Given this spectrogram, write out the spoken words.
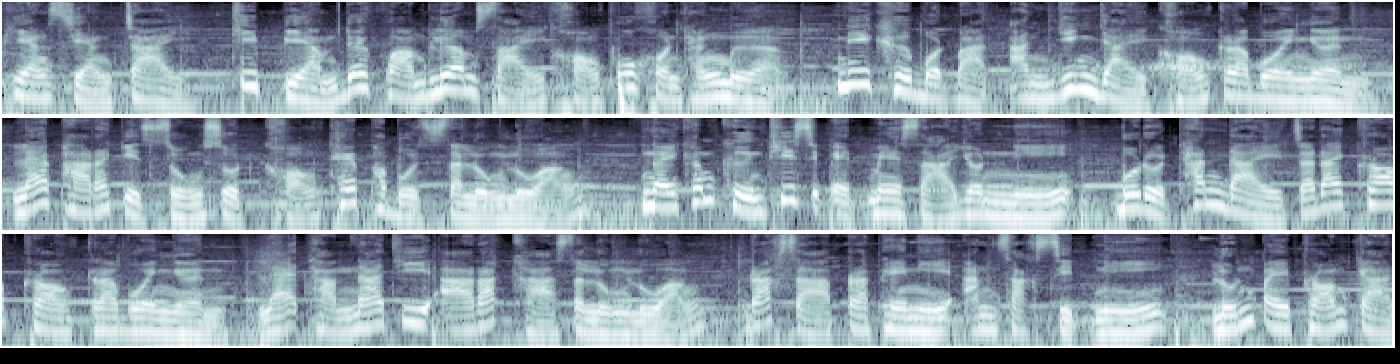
เพียงเสียงใจที่เปี่ยมด้วยความเลื่อมใสของผู้คนทั้งเมือง นี่คือบทบาทอันยิ่งใหญ่ของกระบวยเงิน และภารกิจสูงสุดของเทพบุตรสลุงหลวง ในค่ำคืนที่ 11 เมษายนนี้ บุรุษท่านใดจะได้ครอบครองกระบวยเงิน และทำหน้าที่อารักขาสลุงหลวง รักษาประเพณีอันศักดิ์สิทธิ์นี้ ลุ้นไปพร้อมกัน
